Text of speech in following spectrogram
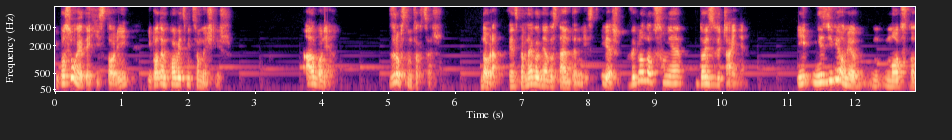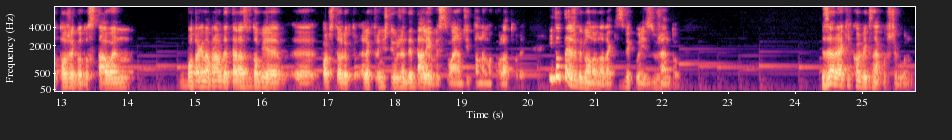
I posłuchaj tej historii i potem powiedz mi, co myślisz. Albo nie. Zrób z tym, co chcesz. Dobra, więc pewnego dnia dostałem ten list. I wiesz, wyglądał w sumie dość zwyczajnie. I nie zdziwiło mnie mocno to, że go dostałem, bo tak naprawdę teraz w dobie y, poczty elekt- elektronicznej urzędy dalej wysyłają ci tonę makulatury. I to też wyglądał na taki zwykły list z urzędu. Zero jakichkolwiek znaków szczególnych.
